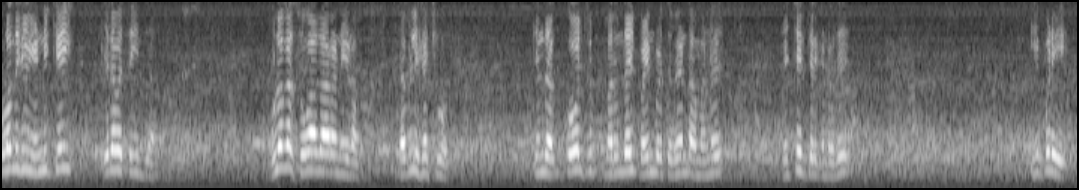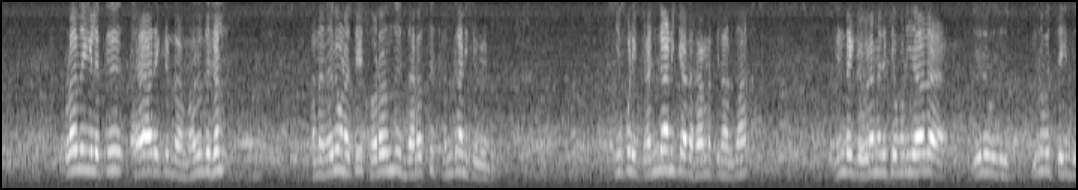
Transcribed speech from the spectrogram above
குழந்தைகளின் எண்ணிக்கை இருபத்தைந்து. உலக சுகாதார நிலம் டபிள்யூஹெச்ஓ இந்த கோல் ட்ரிப் மருந்தை பயன்படுத்த வேண்டாம் என்று எச்சரித்திருக்கின்றது. இப்படி குழந்தைகளுக்கு தயாரிக்கின்ற மருந்துகள் அந்த நிறுவனத்தை தொடர்ந்து இந்த அரசு கண்காணிக்க வேண்டும். இப்படி கண்காணிக்காத காரணத்தினால்தான் இன்றைக்கு விலமதிக்க முடியாத இருபது இருபத்தைந்து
